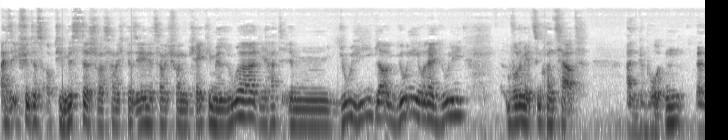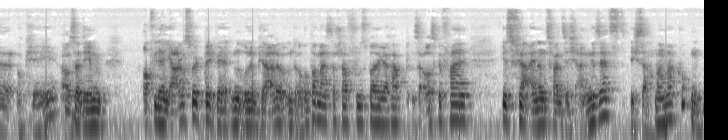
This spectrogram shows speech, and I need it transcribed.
also ich finde es optimistisch. Was habe ich gesehen? Jetzt habe ich von Katie Melua, die hat im Juli, glaube Juni oder Juli, wurde mir jetzt ein Konzert angeboten. Äh, okay. Außerdem auch wieder Jahresrückblick. Wir hätten Olympiade und Europameisterschaft Fußball gehabt, ist ausgefallen. Ist für 21 angesetzt. Ich sag mal, mal gucken.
